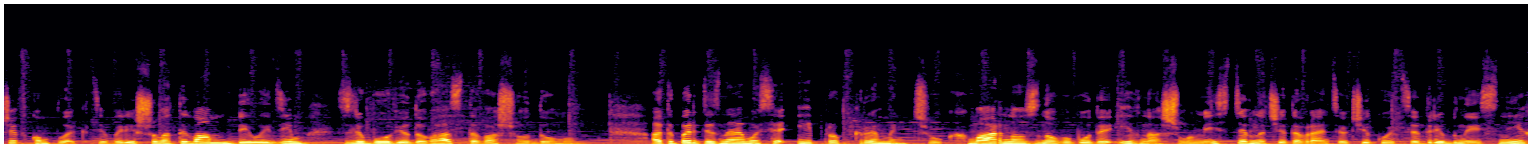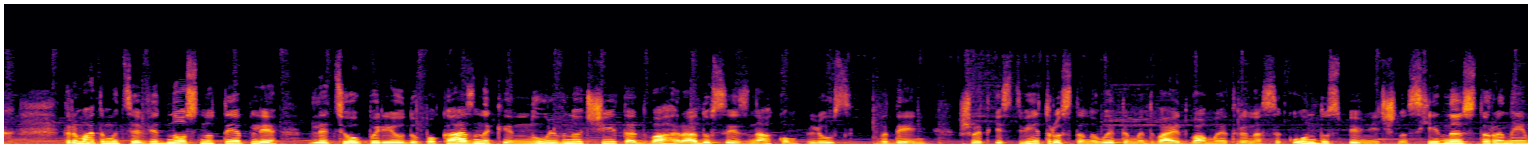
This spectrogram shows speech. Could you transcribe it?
чи в комплекті. Вирішувати вам Білий дім з любов'ю до вас та вашого дому. А тепер дізнаємося і про Кременчук. Хмарно знову буде і в нашому місті. Вночі та вранці очікується дрібний сніг. Триматимуться відносно теплі для цього періоду показники 0 вночі та 2 градуси із знаком плюс в день. Швидкість вітру становитиме 2,2 метри на секунду з північно-східної сторони.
